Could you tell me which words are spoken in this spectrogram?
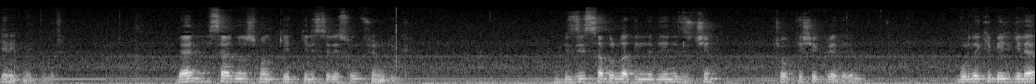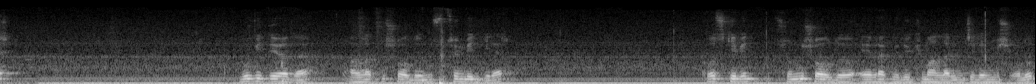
gerekmektedir. Ben Hisar Danışmanlık Yetkilisi Resul Sündük. Bizi sabırla dinlediğiniz için çok teşekkür ederim. Buradaki bilgiler bu videoda anlatmış olduğumuz tüm bilgiler COSGAP'in sunmuş olduğu evrak ve dokümanlar incelenmiş olup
